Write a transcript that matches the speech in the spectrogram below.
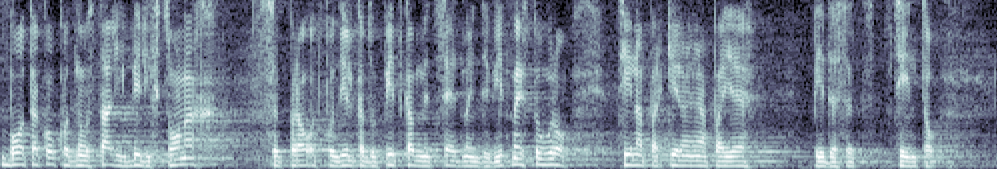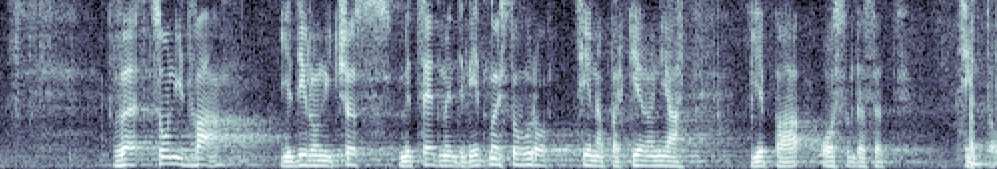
bo tako kot na ostalih belih conah, se pravi od ponedeljka do petka med 7 in 19 uro, cena parkiranja pa je 50 centov. V coni 2 je delovni čas med 7 in 19 uro, cena parkiranja je pa 80 centov.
